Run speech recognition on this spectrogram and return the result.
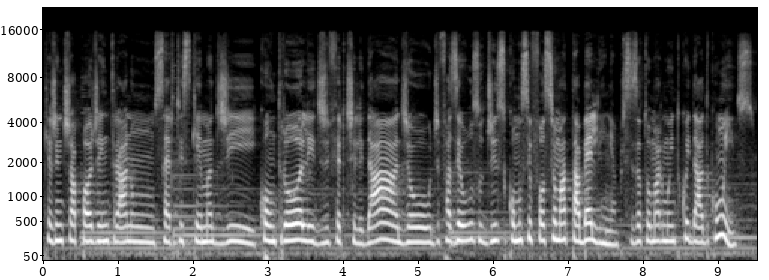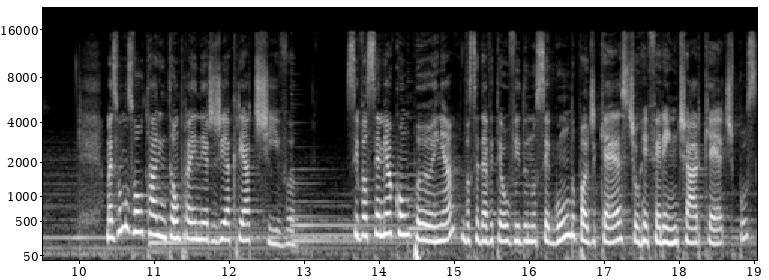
que a gente já pode entrar num certo esquema de controle de fertilidade ou de fazer uso disso como se fosse uma tabelinha. Precisa tomar muito cuidado com isso. Mas vamos voltar então para a energia criativa. Se você me acompanha, você deve ter ouvido no segundo podcast, o referente a arquétipos,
